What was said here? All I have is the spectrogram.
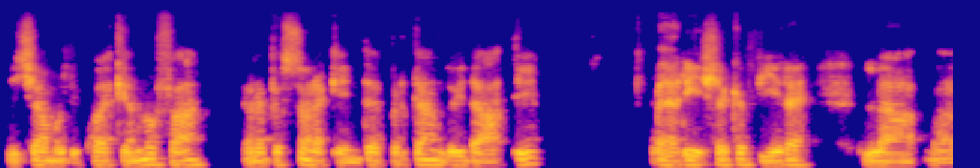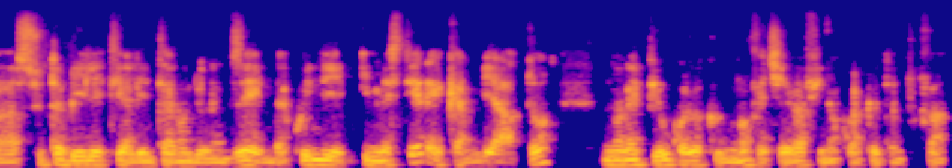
diciamo, di qualche anno fa, è una persona che interpretando i dati eh, riesce a capire la uh, suitability all'interno di un'azienda. Quindi il mestiere è cambiato, non è più quello che uno faceva fino a qualche tempo fa.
